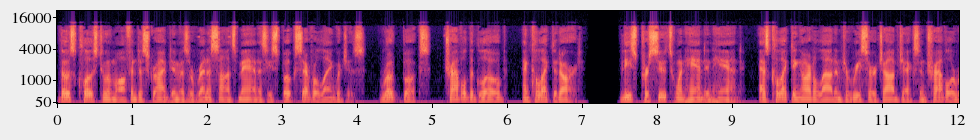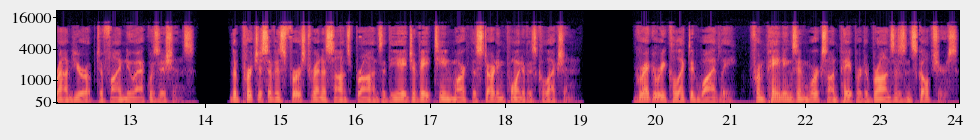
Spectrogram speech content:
Those close to him often described him as a Renaissance man as he spoke several languages, wrote books, traveled the globe, and collected art. These pursuits went hand in hand, as collecting art allowed him to research objects and travel around Europe to find new acquisitions. The purchase of his first Renaissance bronze at the age of 18 marked the starting point of his collection. Gregory collected widely, from paintings and works on paper to bronzes and sculptures.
